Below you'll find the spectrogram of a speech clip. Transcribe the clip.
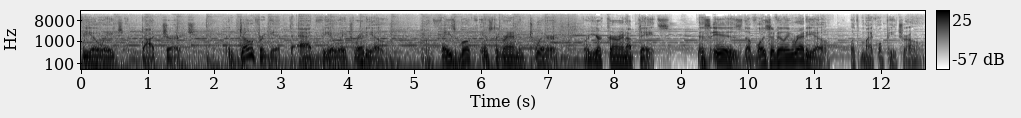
voh.church. And don't forget to add VOH Radio on Facebook, Instagram, and Twitter for your current updates. This is the Voice of Healing Radio with Michael Petro.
